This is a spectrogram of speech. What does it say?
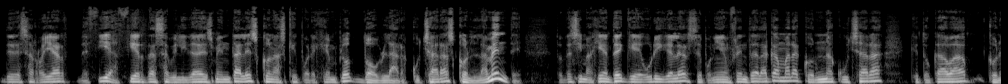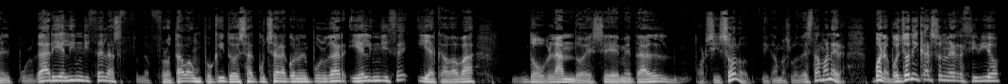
de desarrollar, decía, ciertas habilidades mentales con las que, por ejemplo, doblar cucharas con la mente. Entonces, imagínate que Uri Geller se ponía enfrente de la cámara con una cuchara que tocaba con el pulgar y el índice, las la frotaba un poquito esa cuchara con el pulgar y el índice y acababa doblando ese metal por sí solo, digámoslo de esta manera. Bueno, pues Johnny Carson le recibió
